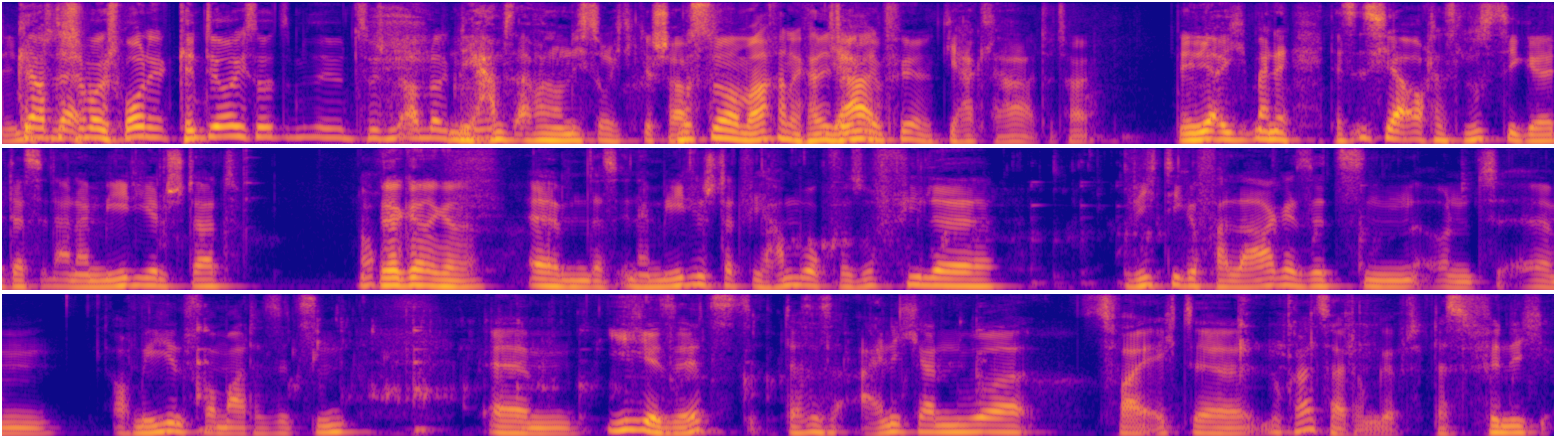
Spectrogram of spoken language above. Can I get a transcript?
Habt ihr schon mal gesprochen? Kennt ihr euch so zwischen Abend und Die haben es einfach noch nicht so richtig geschafft. Musst du mal machen, dann kann ich ja, dir empfehlen. Ja, klar, total. Nee, ich meine, das ist ja auch das Lustige, dass in einer Medienstadt, noch? Ja, gerne, gerne. Ähm, dass in einer Medienstadt wie Hamburg, wo so viele wichtige Verlage sitzen und ähm, auch Medienformate sitzen, ähm, ihr hier sitzt, dass es eigentlich ja nur zwei echte Lokalzeitungen gibt. Das finde ich,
